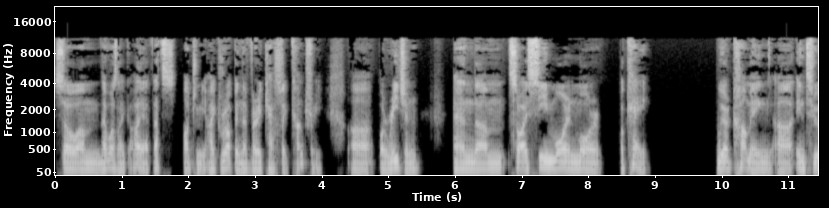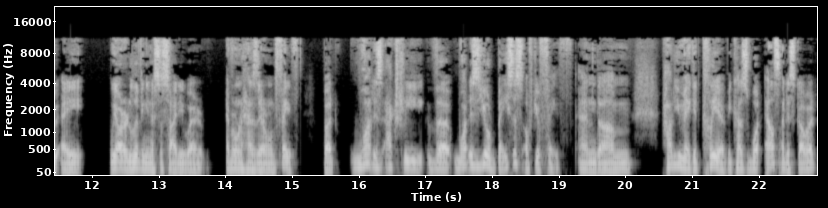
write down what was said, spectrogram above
So, um, that was like, oh yeah, that's odd to me. I grew up in a very Catholic country, uh, or region. And, um, so I see more and more, okay, we are coming, uh, into a, we are living in a society where everyone has their own faith. But what is actually the, what is your basis of your faith? And, um, how do you make it clear? Because what else I discovered,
